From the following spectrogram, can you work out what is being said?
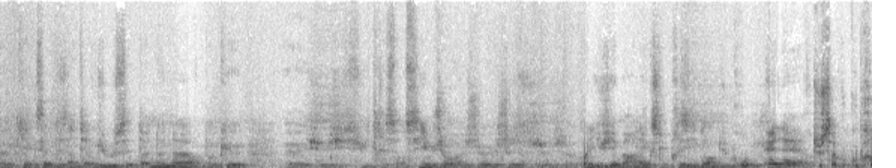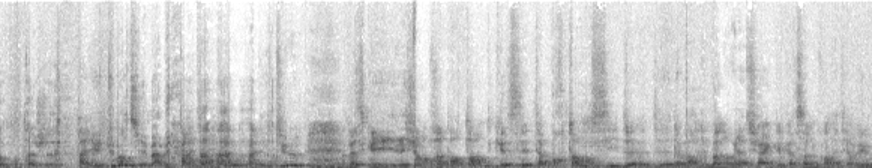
euh, qui acceptent des interviews, c'est un honneur. Donc euh, j'y suis très sensible. Je- je- je- je- je- Olivier Marlex, le président du groupe LR, Tout ça, vous couperez au montage. pas du tout. Parti aimable. Pas du tout, pas du tout. Parce que les gens ont besoin d'entendre que c'est important aussi de- de- d'avoir de, bonnes relations avec les personnes qu'on interviewe.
